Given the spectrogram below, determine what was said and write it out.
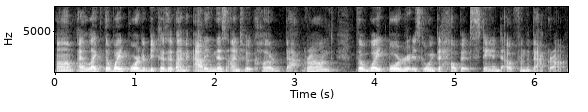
um, I like the white border because if I'm adding this onto a colored background, the white border is going to help it stand out from the background,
